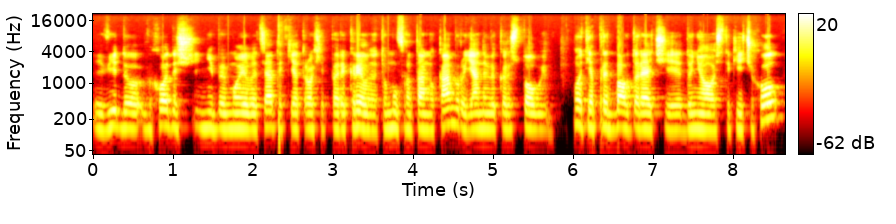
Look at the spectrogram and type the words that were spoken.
відео виходить, ніби моє лице таке трохи перекривлене, тому фронтальну камеру я не використовую. От я придбав, до речі, до нього ось такий чохол.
